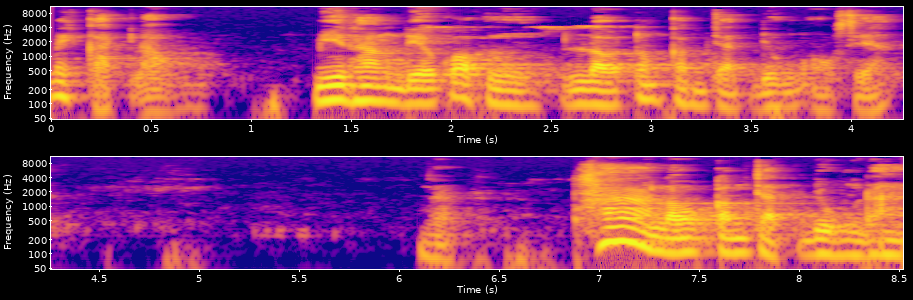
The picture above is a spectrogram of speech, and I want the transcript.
ไม่กัดเรา มีทางเดียวก็คือเราต้องกำจัดยุงออกเสียนะถ้าเรากำจัดยุงได้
